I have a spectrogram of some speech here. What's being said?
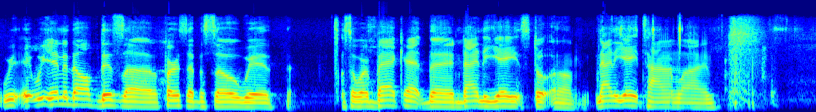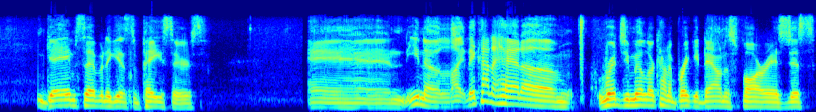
we we ended off this uh first episode with so we're back at the 98 sto- um 98 timeline. Game 7 against the Pacers. And you know, like they kind of had um Reggie Miller kind of break it down as far as just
